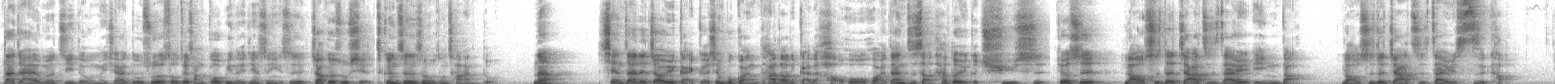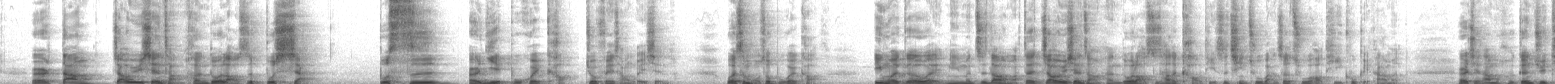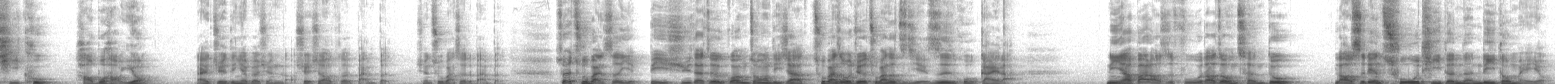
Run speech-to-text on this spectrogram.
大家还有没有记得我们以前在读书的时候最常诟病的一件事情是教科书写跟真实生活中差很多？那现在的教育改革，先不管它到底改的好或坏，但至少它都有一个趋势，就是老师的价值在于引导，老师的价值在于思考。而当教育现场很多老师不想、不思，而也不会考，就非常危险了。为什么我说不会考？因为各位你们知道吗？在教育现场，很多老师他的考题是请出版社出好题库给他们，而且他们会根据题库好不好用来决定要不要选老学校的版本。选出版社的版本，所以出版社也必须在这个光状况底下。出版社我觉得出版社自己也是活该啦。你要把老师服务到这种程度，老师连出题的能力都没有，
